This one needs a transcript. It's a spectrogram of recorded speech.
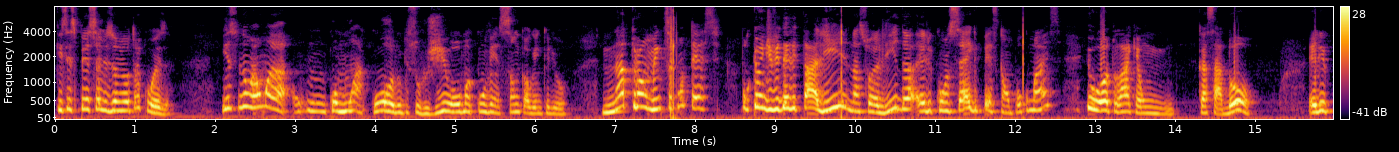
que se especializou em outra coisa. Isso não é uma, um comum acordo que surgiu ou uma convenção que alguém criou. Naturalmente isso acontece. Porque o indivíduo ele está ali na sua lida, ele consegue pescar um pouco mais e o outro lá, que é um caçador, ele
